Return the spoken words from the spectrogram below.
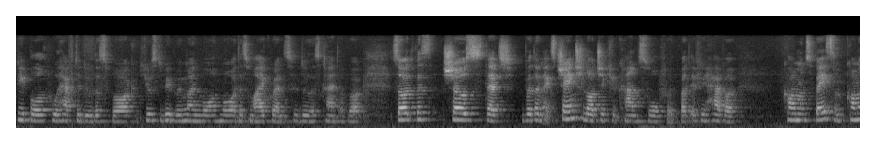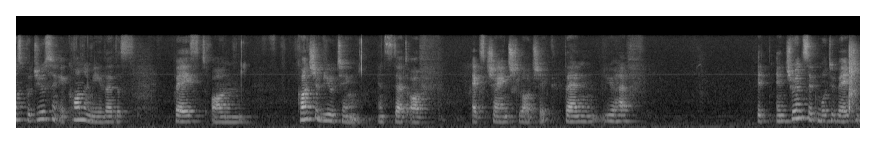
people who have to do this work. It used to be women more and more, it is migrants who do this kind of work. So this shows that with an exchange logic you can't solve it. But if you have a commons based on commons producing economy that is based on contributing instead of exchange logic, then you have it, intrinsic motivation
